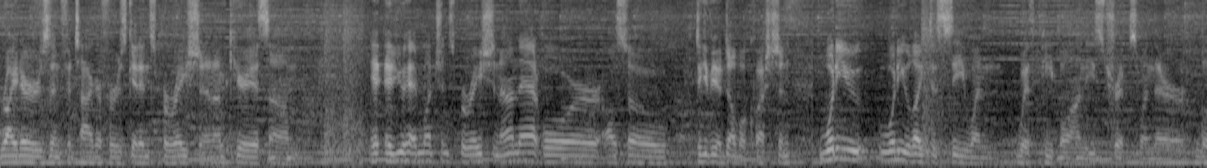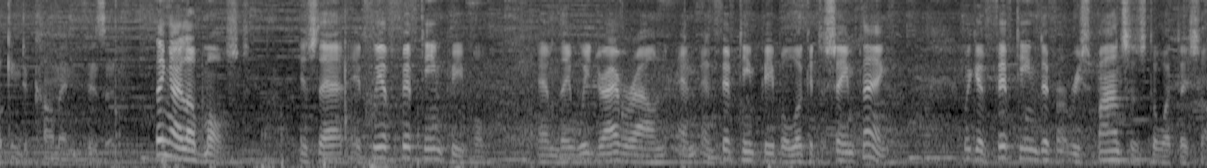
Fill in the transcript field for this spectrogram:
writers and photographers get inspiration. And I'm curious, um, have you had much inspiration on that, or also to give you a double question, what do you what do you like to see when with people on these trips when they're looking to come and visit? thing I love most is that if we have 15 people and they, we drive around and, and 15 people look at the same thing, we get 15 different responses to what they saw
